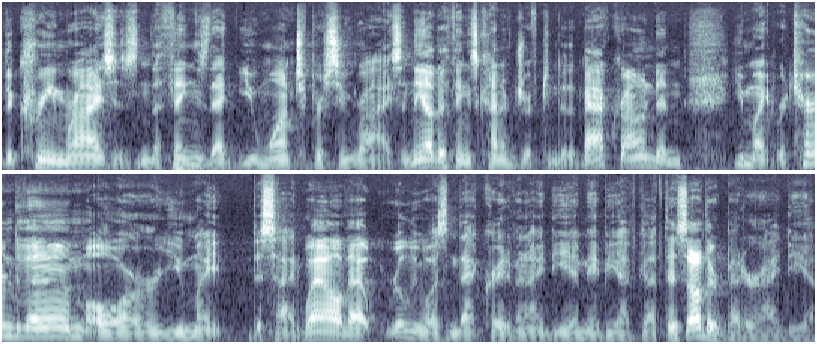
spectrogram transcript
the cream rises and the things that you want to pursue rise. And the other things kind of drift into the background and you might return to them or you might decide well that really wasn't that great of an idea. Maybe i've got this other better idea.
